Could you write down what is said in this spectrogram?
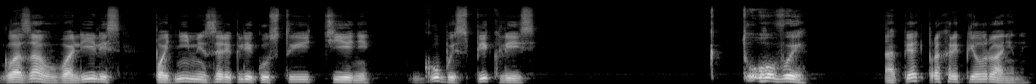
глаза ввалились, под ними залегли густые тени, губы спеклись. «Кто вы?» – опять прохрипел раненый.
